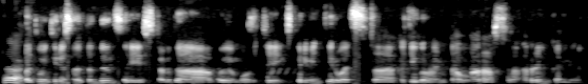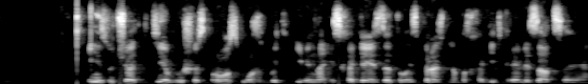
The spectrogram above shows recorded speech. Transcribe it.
Так. Поэтому интересная тенденция есть, когда вы можете экспериментировать с категориями товара, с рынками, и изучать, где выше спрос, может быть, именно исходя из этого избирательно подходить к реализации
